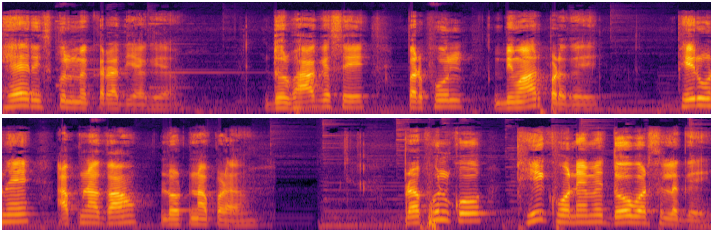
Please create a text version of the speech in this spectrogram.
हेयर स्कूल में करा दिया गया। दुर्भाग्य से प्रफुल्ल बीमार पड़ गए। फिर उन्हें अपना गाँव लौटना पड़ा। प्रफुल्ल को ठीक होने में दो वर्ष लग गए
